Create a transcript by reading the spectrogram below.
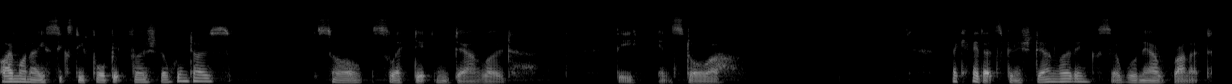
I'm on a 64-bit version of Windows so I'll select it and download the installer Okay, that's finished downloading, so we'll now run it.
